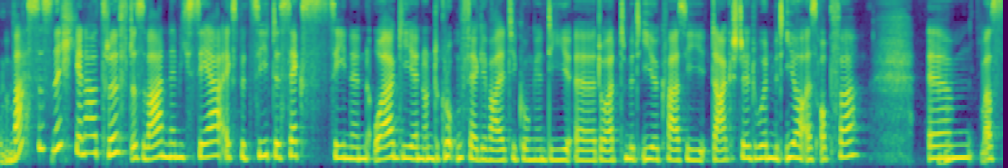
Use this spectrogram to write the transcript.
Mhm. Was es nicht genau trifft, es waren nämlich sehr explizite Sexszenen, Orgien und Gruppenvergewaltigungen, die äh, dort mit ihr quasi dargestellt wurden, mit ihr als Opfer. Ähm, mhm. Was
